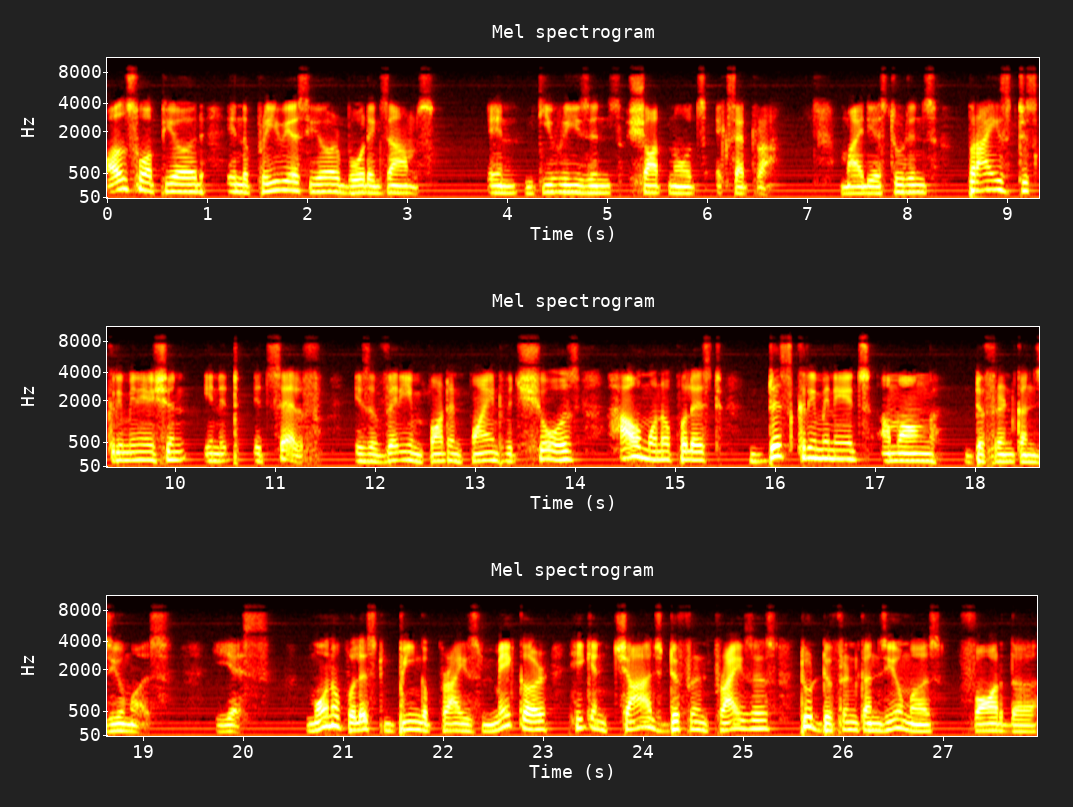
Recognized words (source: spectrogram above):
also appeared in the previous year board exams in give reasons, short notes, etc. My dear students, price discrimination in it itself is a very important point which shows how monopolist discriminates among different consumers. Yes, monopolist being a price maker, he can charge different prices to different consumers for the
